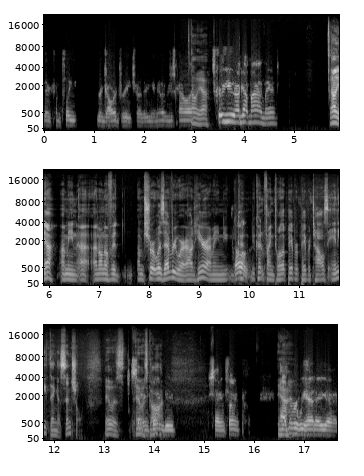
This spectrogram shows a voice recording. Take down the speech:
their complete regard for each other. You know, it was just kind of like, Oh yeah. screw you, I got mine, man. Oh yeah, I mean, uh, I don't know if it. I'm sure it was everywhere out here. I mean, you, you, Oh. couldn't, you couldn't find toilet paper, paper towels, anything essential. It was it was Same gone. dude. Same thing. Yeah. I remember we had a uh,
